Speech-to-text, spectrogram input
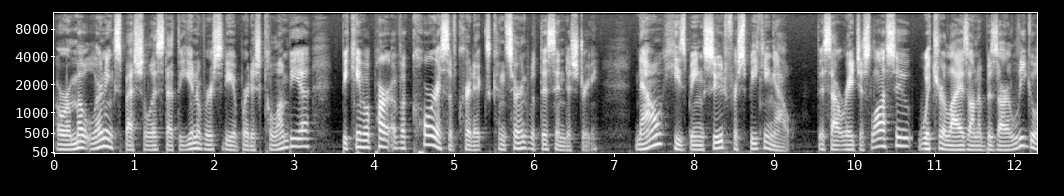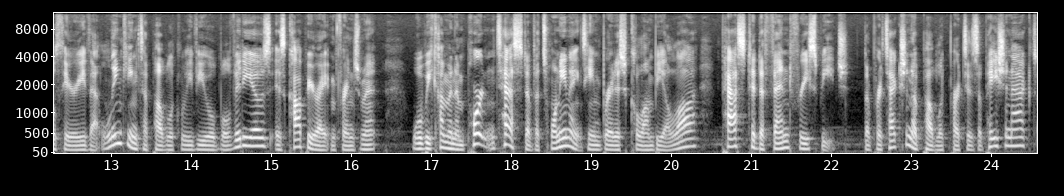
a remote learning specialist at the University of British Columbia, became a part of a chorus of critics concerned with this industry. Now he's being sued for speaking out. This outrageous lawsuit, which relies on a bizarre legal theory that linking to publicly viewable videos is copyright infringement, will become an important test of a 2019 British Columbia law passed to defend free speech, the Protection of Public Participation Act,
